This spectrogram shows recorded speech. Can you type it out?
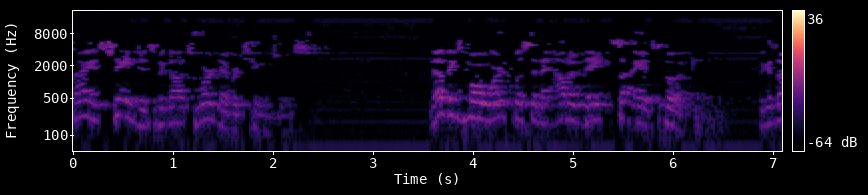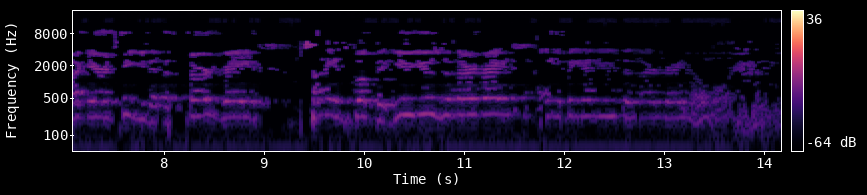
Science changes, but God's Word never changes. Nothing's more worthless than an out of date science book. Because I guarantee you that the third grade science book that you used in third grade ain't being used in third grade no more.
